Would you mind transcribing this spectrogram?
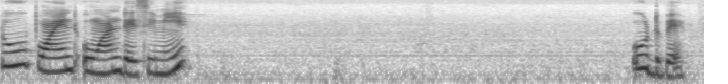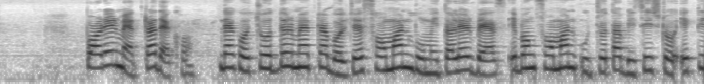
টু পয়েন্ট ওয়ান ডেসিমি উঠবে। পরের ম্যাথটা দেখো। দেখো, চোদ্দোর ম্যাথটা বলছে সমান ভূমিতলের ব্যাস এবং সমান উচ্চতা বিশিষ্ট, একটি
